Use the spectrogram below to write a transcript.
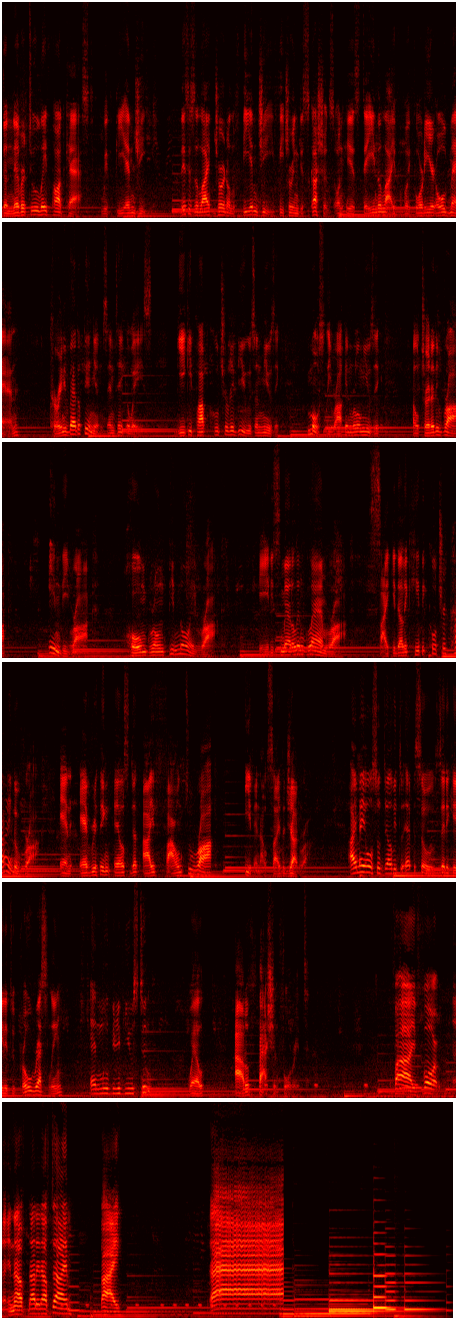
the Never Too Late podcast with PMG. This is the life journal of PMG featuring discussions on his day in the life of a 40 year old man, current event opinions and takeaways, geeky pop culture reviews on music, mostly rock and roll music, alternative rock, indie rock, homegrown Pinoy rock, 80s metal and glam rock, psychedelic hippie culture kind of rock and everything else that I found to rock, even outside the genre. I may also delve into episodes dedicated to pro wrestling and movie reviews too. Well, out of passion for it. Five, four, enough, not enough time. Bye. Ah!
